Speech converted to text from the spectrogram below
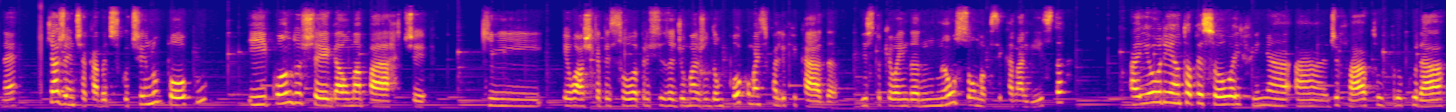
né? Que a gente acaba discutindo um pouco e quando chega a uma parte que eu acho que a pessoa precisa de uma ajuda um pouco mais qualificada, visto que eu ainda não sou uma psicanalista. Aí eu oriento a pessoa, enfim, a, a de fato procurar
